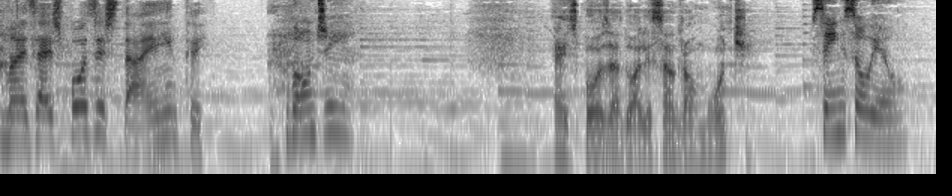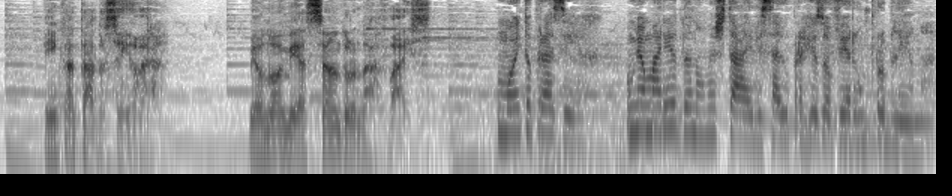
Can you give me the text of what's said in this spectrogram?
mas a esposa está. Entre. Bom dia. É a esposa do Alessandro Almonte? Sim, sou eu. Encantado, senhora. Meu nome é Sandro Narvaez. Muito prazer. O meu marido não está, ele saiu para resolver um problema.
